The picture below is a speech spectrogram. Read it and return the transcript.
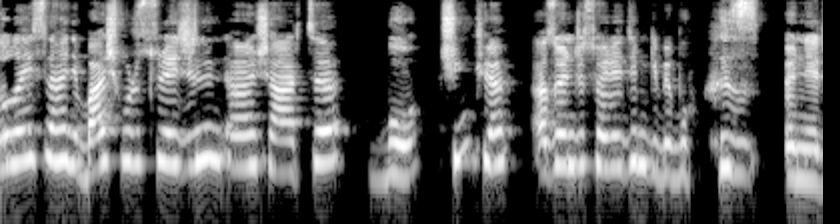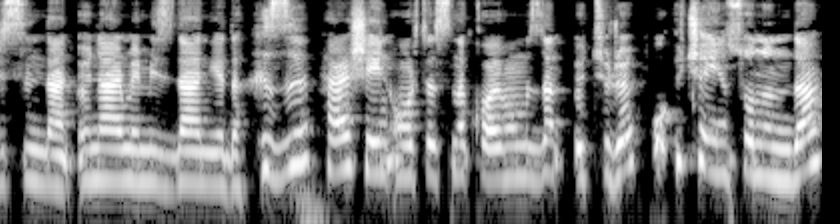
Dolayısıyla hani başvuru sürecinin ön şartı bu. Çünkü az önce söylediğim gibi bu hız önerisinden, önermemizden ya da hızı her şeyin ortasına koymamızdan ötürü o 3 ayın sonunda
